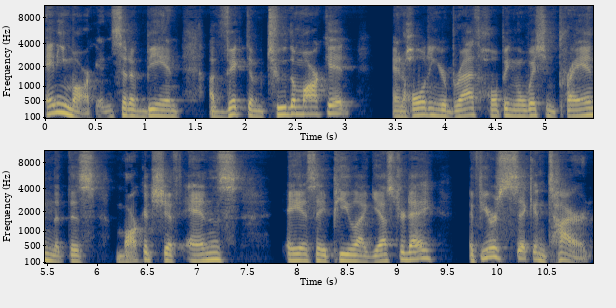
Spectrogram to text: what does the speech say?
any market, instead of being a victim to the market and holding your breath, hoping and wishing, praying that this market shift ends ASAP like yesterday. If you're sick and tired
